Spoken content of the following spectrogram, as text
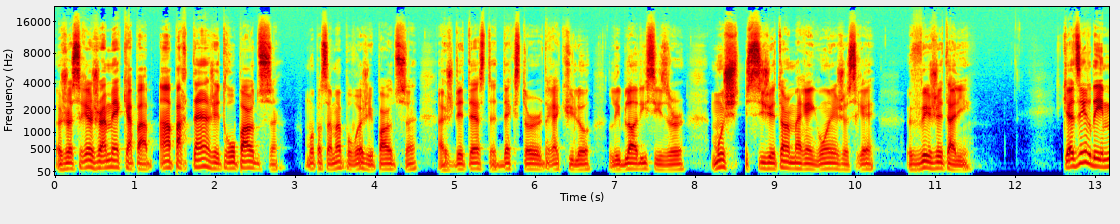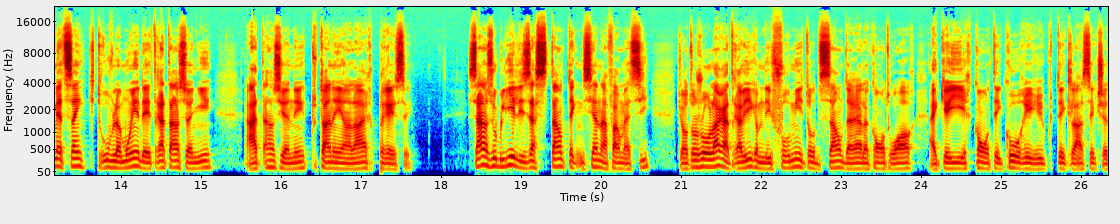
Je ne serais jamais capable. En partant, j'ai trop peur du sang. Moi, personnellement, pour vrai, j'ai peur du sang. Euh, je déteste Dexter, Dracula, les Bloody Caesar. Moi, si j'étais un maringouin, je serais végétalien. Que dire des médecins qui trouvent le moyen d'être attentionnés, attentionnés tout en ayant l'air pressés? Sans oublier les assistantes techniciennes en pharmacie qui ont toujours l'air à travailler comme des fourmis étourdissantes derrière le comptoir, accueillir, compter, courir, écouter, classer, etc.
